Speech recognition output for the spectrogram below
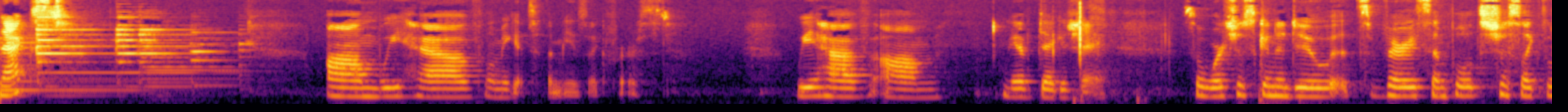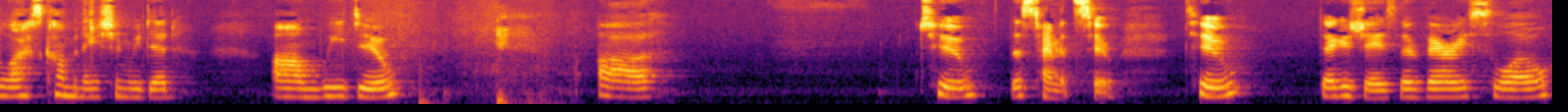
Next, um, we have, let me get to the music first. We have, um, we have dégagé. So we're just gonna do, it's very simple, it's just like the last combination we did. Um, we do, uh, two, this time it's two, two dégagés, they're very slow,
